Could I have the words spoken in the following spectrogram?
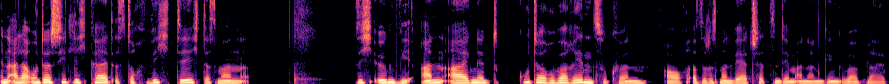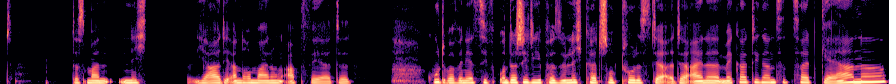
in aller Unterschiedlichkeit ist doch wichtig, dass man sich irgendwie aneignet, gut darüber reden zu können. Auch, also dass man wertschätzend dem anderen gegenüber bleibt. Dass man nicht, ja, die andere Meinung abwertet. Gut, aber wenn jetzt die unterschiedliche Persönlichkeitsstruktur ist, der, der eine meckert die ganze Zeit gerne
